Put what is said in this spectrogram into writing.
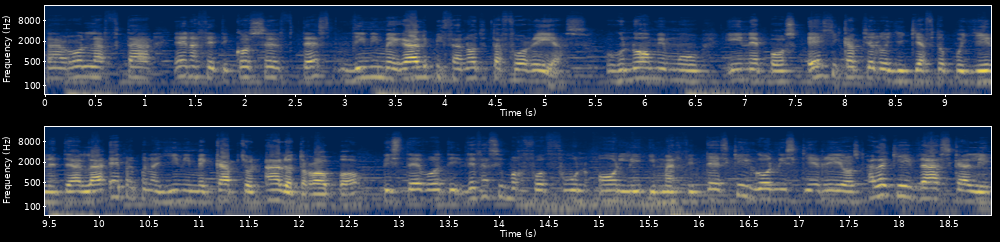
Παρ' όλα αυτά, ένα θετικό self-test δίνει μεγάλη πιθανότητα φορείας γνώμη μου είναι πως έχει κάποια λογική αυτό που γίνεται αλλά έπρεπε να γίνει με κάποιον άλλο τρόπο. Πιστεύω ότι δεν θα συμμορφωθούν όλοι οι μαθητές και οι γονείς κυρίως αλλά και οι δάσκαλοι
